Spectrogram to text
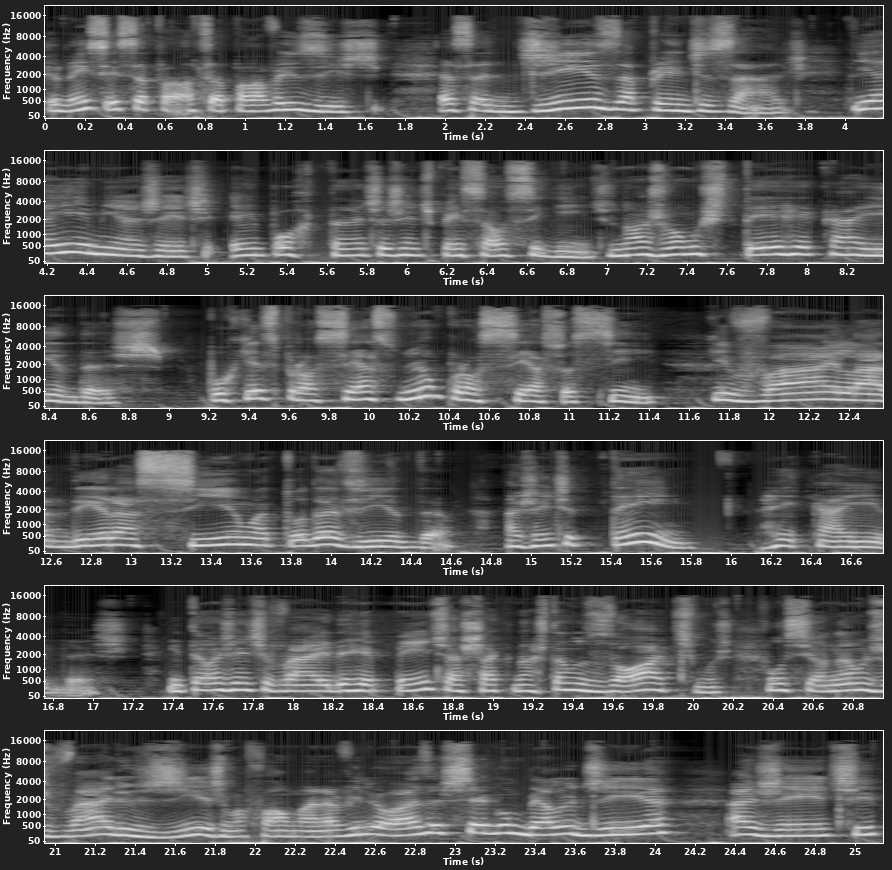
eu nem sei se essa palavra existe, essa desaprendizagem. E aí, minha gente, é importante a gente pensar o seguinte: nós vamos ter recaídas. Porque esse processo não é um processo assim que vai ladeira acima toda a vida. A gente tem recaídas. Então a gente vai de repente achar que nós estamos ótimos, funcionamos vários dias de uma forma maravilhosa, chega um belo dia, a gente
